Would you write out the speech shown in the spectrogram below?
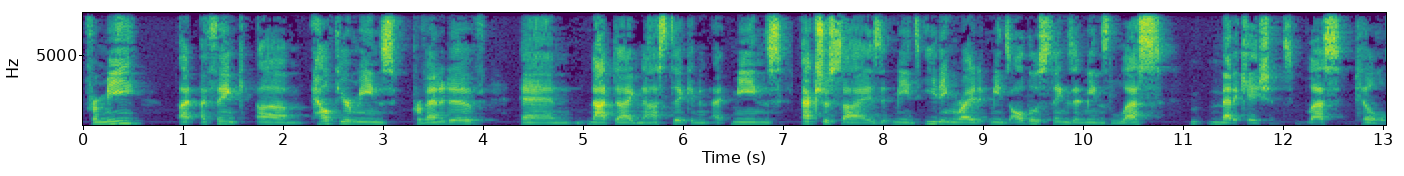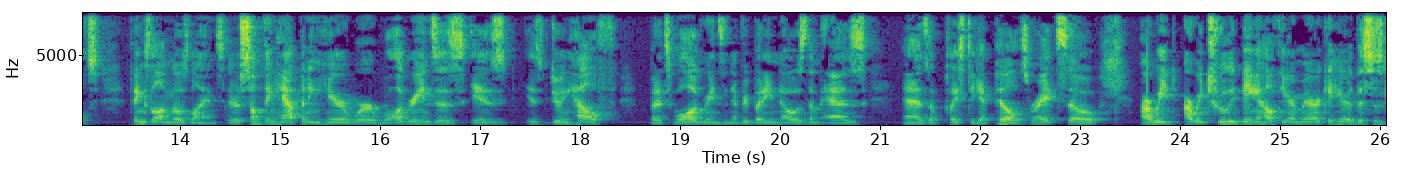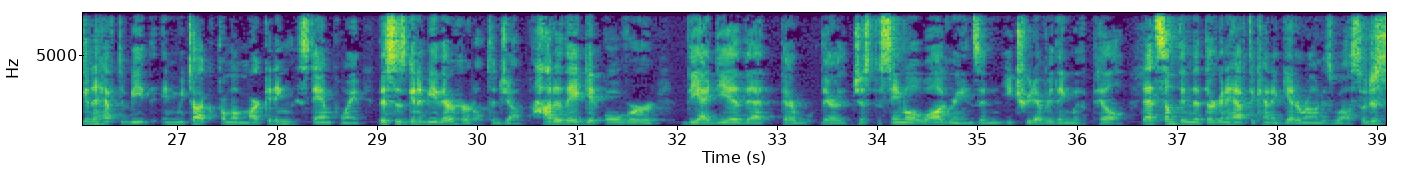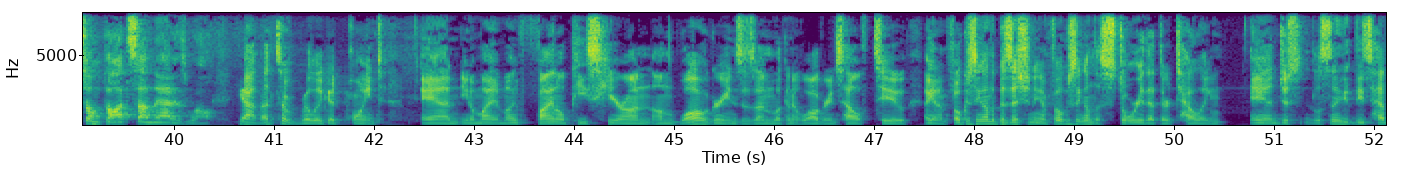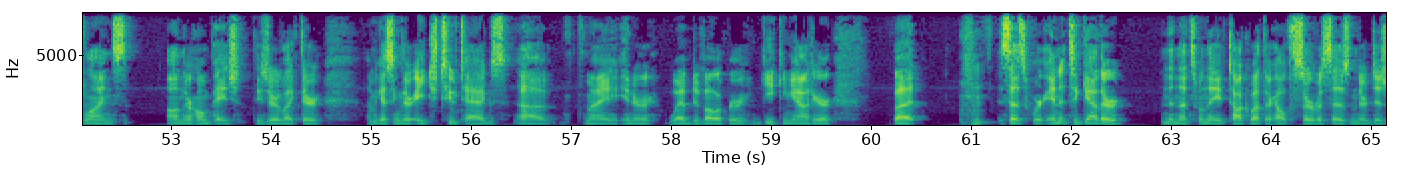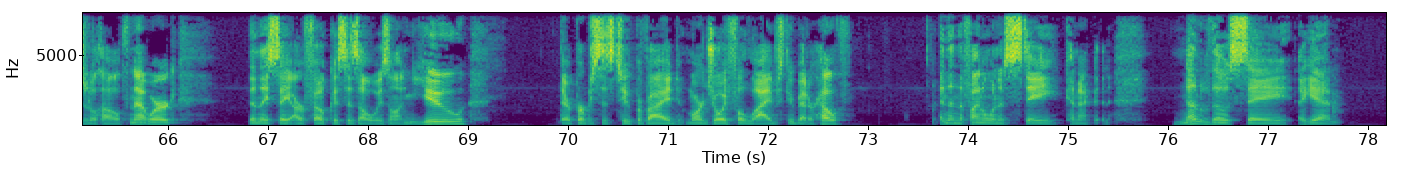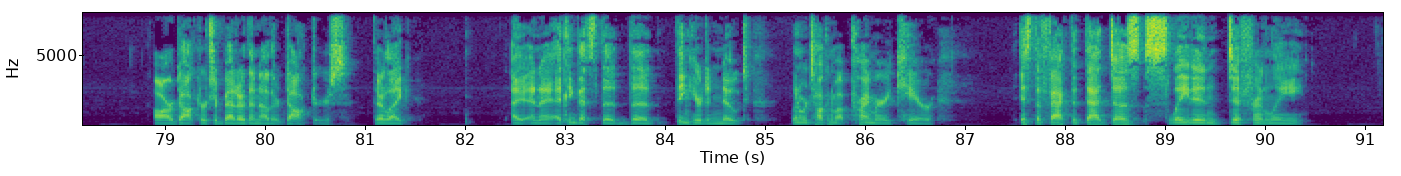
For me, I, I think um, healthier means preventative and not diagnostic. And it means exercise. It means eating right. It means all those things. It means less medications, less pills, things along those lines. There's something happening here where Walgreens is is is doing health, but it's Walgreens, and everybody knows them as as a place to get pills, right? So are we are we truly being a healthier America here? This is going to have to be and we talk from a marketing standpoint, this is going to be their hurdle to jump. How do they get over the idea that they're they're just the same old Walgreens and you treat everything with a pill? That's something that they're going to have to kind of get around as well. So just some thoughts on that as well. Yeah, that's a really good point. And you know, my my final piece here on on Walgreens is I'm looking at Walgreens Health too. Again, I'm focusing on the positioning. I'm focusing on the story that they're telling and just listening to these headlines on their homepage. These are like their, I'm guessing their H2 tags. Uh, my inner web developer geeking out here, but it says we're in it together. And then that's when they talk about their health services and their digital health network. Then they say our focus is always on you. Their purpose is to provide more joyful lives through better health. And then the final one is stay connected. None of those say, again, our doctors are better than other doctors. They're like, I, and I, I think that's the the thing here to note when we're talking about primary care is the fact that that does slate in differently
